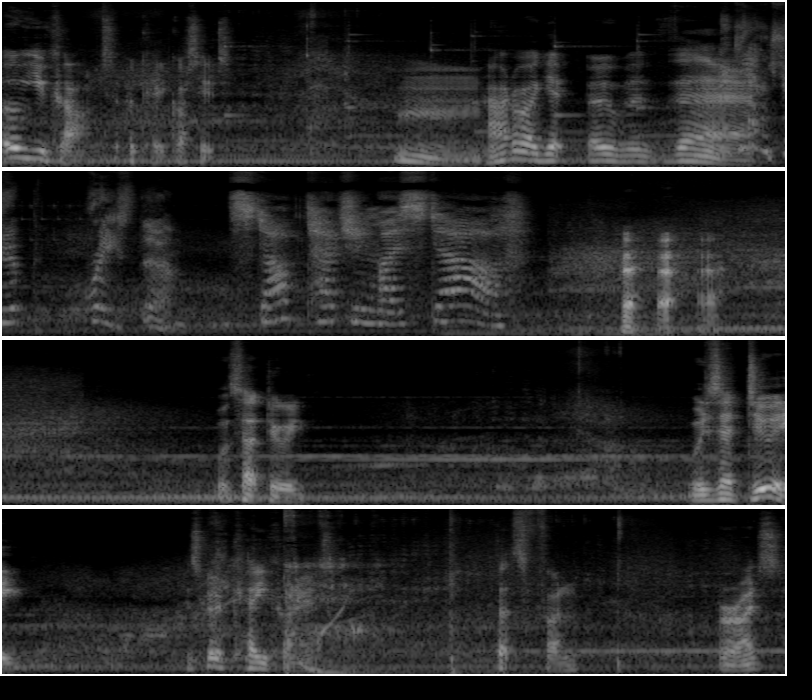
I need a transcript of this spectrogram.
Oh, you can't. Okay, got it. Hmm, how do I get over there? Again, Chip. Race them. Stop touching my stuff. What's that doing? What is that doing? It's got a cake on it. That's fun. Alright.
